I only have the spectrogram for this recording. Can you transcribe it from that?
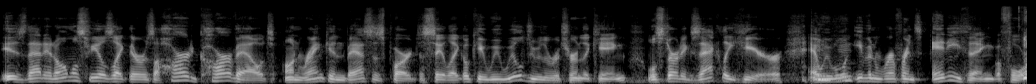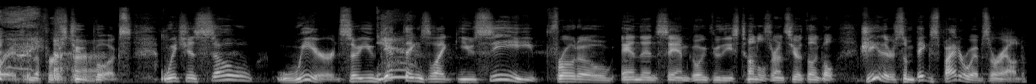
is that it almost feels like there was a hard carve out on Rankin Bass's part to say like, okay, we will do the Return of the King. We'll start exactly here, and we won't mm-hmm. even reference anything before it in the first two books, which is so weird. So you get Yeah. things like you see Frodo and then Sam going through these tunnels around and go, gee, there's some big spider webs around.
